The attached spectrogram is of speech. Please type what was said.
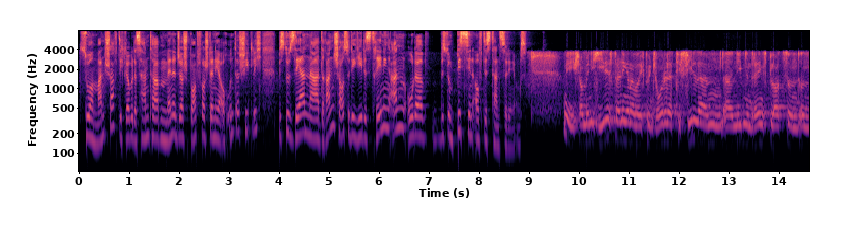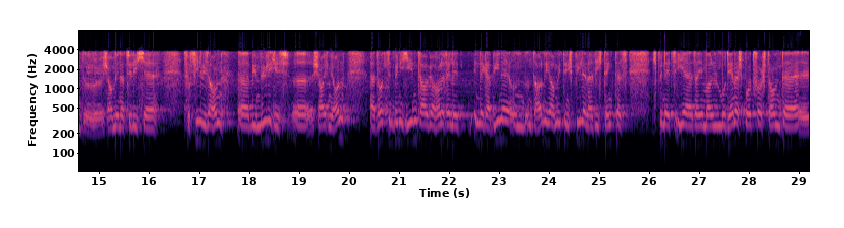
zur Mannschaft? Ich glaube, das handhaben Manager, Sportvorstände ja auch unterschiedlich. Bist du sehr nah dran? Schaust du dir jedes Training an oder bist du ein bisschen auf Distanz zu den Jungs? Nee, ich schaue mir nicht jedes Training an, aber ich bin schon relativ viel ähm, äh, neben dem Trainingsplatz und, und äh, schaue mir natürlich äh, so viel wie es an, äh, wie möglich ist, äh, schaue ich mir an. Äh, trotzdem bin ich jeden Tag auf alle Fälle in der Kabine und unterhalte mich auch mit den Spielern. Also ich denke, dass ich bin jetzt eher, sage ich mal, ein moderner Sportvorstand, äh,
